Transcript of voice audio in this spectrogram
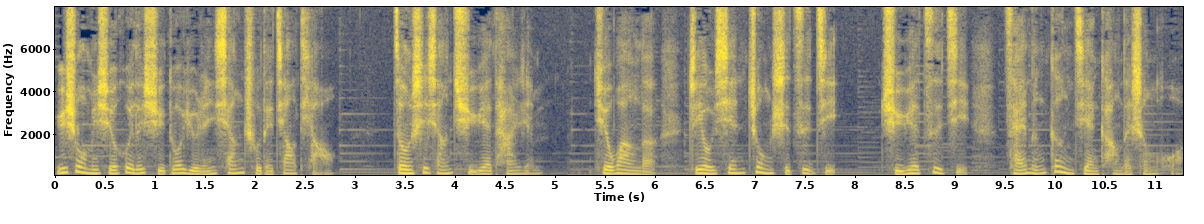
于是我们学会了许多与人相处的教条，总是想取悦他人，却忘了只有先重视自己，取悦自己，才能更健康的生活。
